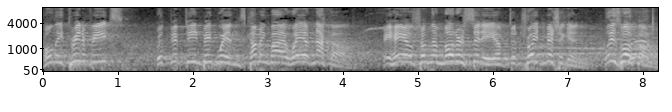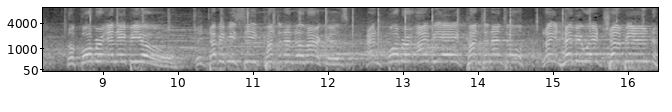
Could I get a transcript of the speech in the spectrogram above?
only three defeats, with 15 big wins coming by way of knockout. He hails from the Motor City of Detroit, Michigan. Please welcome the former NABO, the WBC Continental Americas, and former IBA Continental Light Heavyweight Champion,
